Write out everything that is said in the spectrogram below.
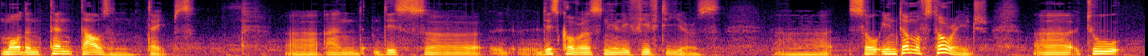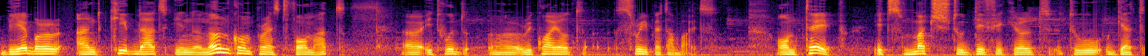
more than 10,000 tapes. Uh, and this, uh, this covers nearly 50 years. Uh, so in terms of storage, to be able and keep that in an uncompressed format, it would require 3 petabytes. On tape, it's much too difficult to get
